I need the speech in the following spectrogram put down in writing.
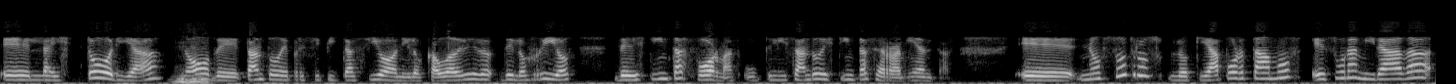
eh, la historia, ¿no? De tanto de precipitación y los caudales de, los ríos de distintas formas, utilizando distintas herramientas. Eh, nosotros lo que aportamos es una mirada,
